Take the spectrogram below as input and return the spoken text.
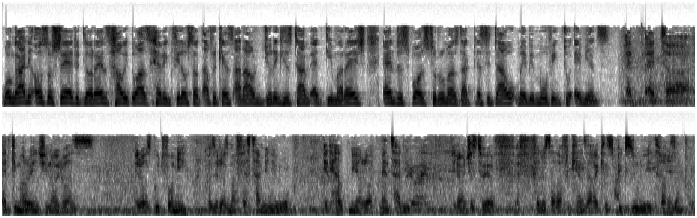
Bongani also shared with Lorenz how it was having fellow South Africans around during his time at Guimarães and response to rumors that Percy Tau may be moving to Amiens. At at uh, at Guimarães, you know, it was it was good for me because it was my first time in Europe. It helped me a lot mentally, you know, just to have fellow South Africans that I can speak Zulu with, for example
